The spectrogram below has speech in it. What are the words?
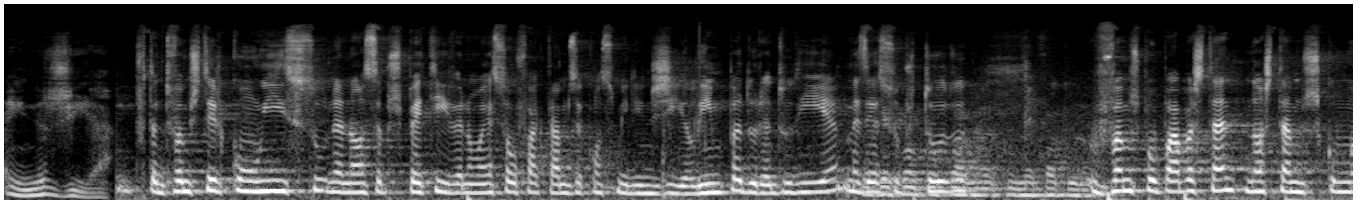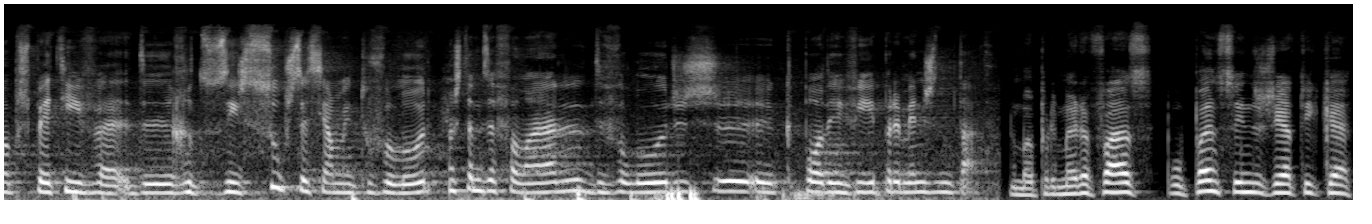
em energia. Portanto, vamos ter com isso, na nossa perspectiva, não é só o facto de estarmos a consumir energia limpa durante o dia, mas é, é sobretudo. Vamos poupar bastante. Nós estamos com uma perspectiva de reduzir substancialmente o valor. Nós estamos a falar de valores eh, que podem vir para menos de metade. Numa primeira fase, poupança energética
